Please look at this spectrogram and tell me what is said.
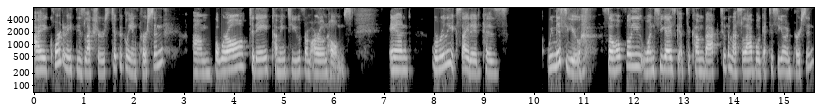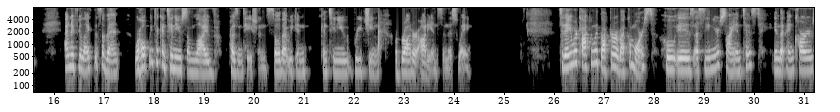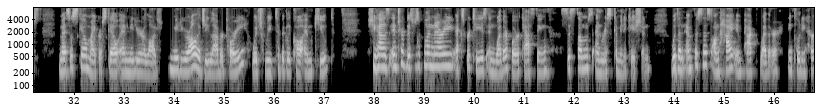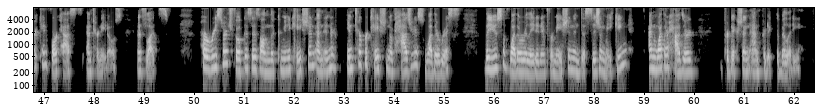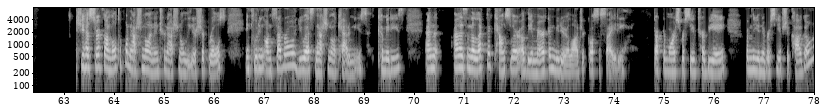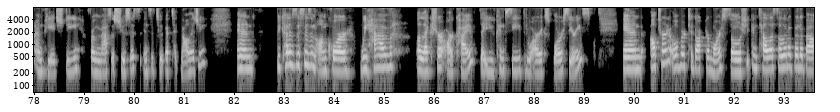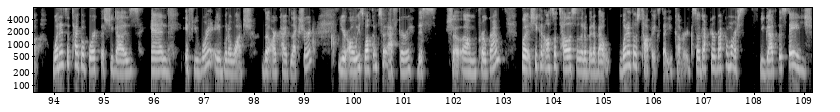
I coordinate these lectures typically in person, um, but we're all today coming to you from our own homes. And we're really excited because we miss you. So hopefully once you guys get to come back to the Mesa Lab, we'll get to see you in person. And if you like this event, we're hoping to continue some live presentations so that we can continue reaching a broader audience in this way. Today we're talking with Dr. Rebecca Morss, who is a senior scientist in the NCAR's Mesoscale, Microscale, and Meteorolog Meteorology Laboratory, which we typically call M cubed. She has interdisciplinary expertise in weather forecasting, systems, and risk communication, with an emphasis on high impact weather, including hurricane forecasts and tornadoes and floods. Her research focuses on the communication and inter interpretation of hazardous weather risks, the use of weather-related information in decision-making, and weather hazard prediction and predictability. She has served on multiple national and international leadership roles, including on several US national academies, committees, and as an elected counselor of the American Meteorological Society. Dr. Morss received her BA from the University of Chicago and PhD from the Massachusetts Institute of Technology. And because this is an encore, we have a lecture archive that you can see through our Explore series. And I'll turn it over to Dr. Morss so she can tell us a little bit about what is the type of work that she does. And if you weren't able to watch the archive lecture, you're always welcome to after this show um, program. But she can also tell us a little bit about what are those topics that you covered. So Dr. Rebecca Morss, you got the stage.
